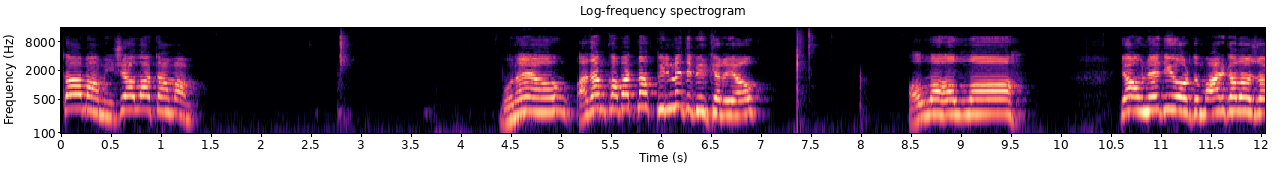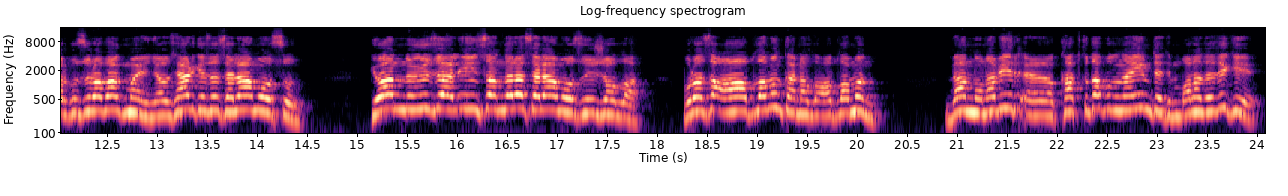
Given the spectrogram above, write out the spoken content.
Tamam inşallah tamam. Bu ne ya? Adam kapatmak bilmedi bir kere ya. Allah Allah. Ya ne diyordum arkadaşlar kusura bakmayın ya. Herkese selam olsun. Gönlü güzel insanlara selam olsun inşallah. Burası ablamın kanalı ablamın. Ben de ona bir e, katkıda bulunayım dedim. Bana dedi ki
